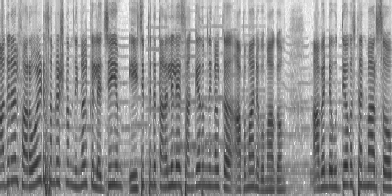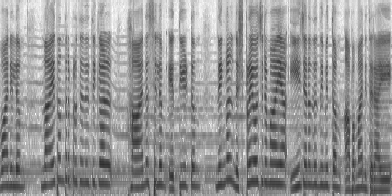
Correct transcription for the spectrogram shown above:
അതിനാൽ ഫറവോയുടെ സംരക്ഷണം നിങ്ങൾക്ക് ലജ്ജയും ഈജിപ്തിന്റെ തണലിലെ സങ്കേതം നിങ്ങൾക്ക് അപമാനവുമാകും. അവന്റെ ഉദ്യോഗസ്ഥന്മാർ സോവാനിലും നയതന്ത്ര പ്രതിനിധികൾ ഹാനസിലും എത്തിയിട്ടും നിങ്ങൾ നിഷ്പ്രയോജനമായ ഈ ജനത നിമിത്തം അപമാനിതരായി.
